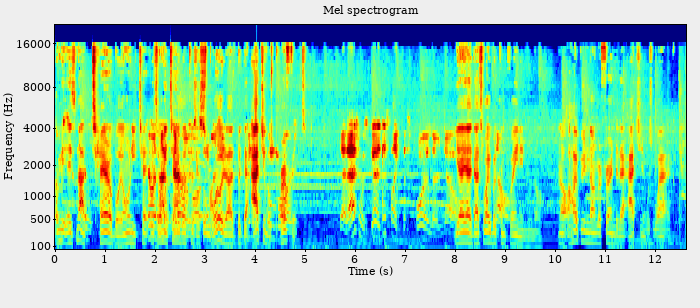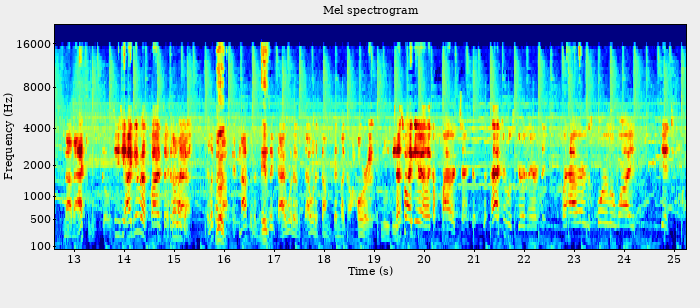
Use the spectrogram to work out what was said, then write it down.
I mean, it's not terrible. It only te- It it's only terrible terrible. because it spoiled us, but the We action was two more. perfect. Yeah, the action was good. Just like the spoiler. No. Yeah, yeah, that's why we're No. complaining, you know. No, I hope you're not referring to the action was whack. Nah, the action was good. See, see, I give it a five It seconds. felt like a, it looked Look, like a, if not for the music, that would have that would have been like a horror movie. That's why I gave it like a five or ten. 'cause the action was good and everything, but however, the spoiler wise, did too much.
